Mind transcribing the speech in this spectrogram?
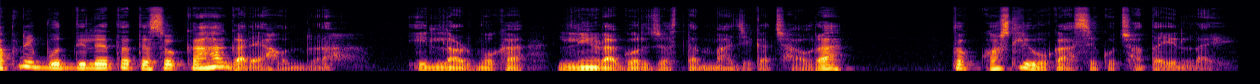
आफ्नै बुद्धिले त त्यसो कहाँ गरे हुन् र? यी लडमुखा लिँडा गोरु जस्ता माझीका छाउरा त कसले उकासेको छ त यिनलाई?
